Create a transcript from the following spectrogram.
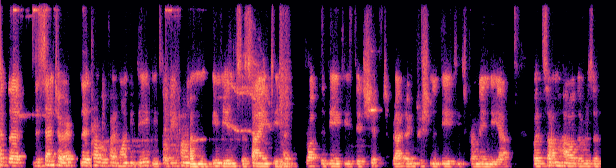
had the, the center that Prabhupada wanted deities, so we found um, Indian society had brought the deities, they shipped Radha and Krishna deities from India, but somehow there was a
